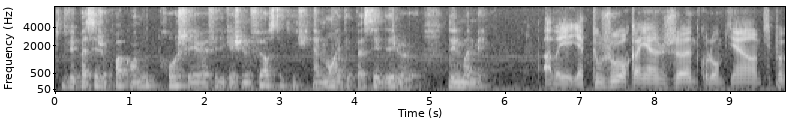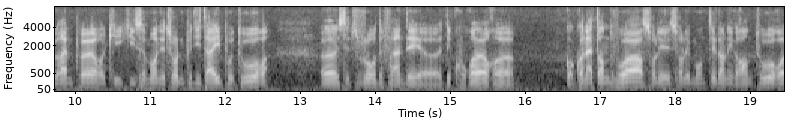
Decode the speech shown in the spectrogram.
qui devait passer, je crois, qu'en août pro chez EF Education First qui finalement était passé dès le, dès le mois de mai ah bah il y a toujours, quand il y a un jeune Colombien, un petit peu grimpeur qui, qui se monte, il y a toujours une petite hype autour. Euh, c'est toujours de, des, euh, des coureurs euh, qu'on attend de voir sur les, sur les montées dans les grands tours,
